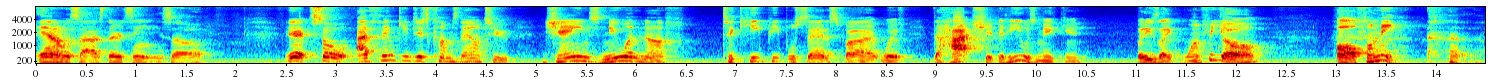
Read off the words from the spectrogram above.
And I'm a size 13, so. Yeah, so I think it just comes down to James knew enough to keep people satisfied with the hot shit that he was making, but he's like, one for y'all, all for me.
